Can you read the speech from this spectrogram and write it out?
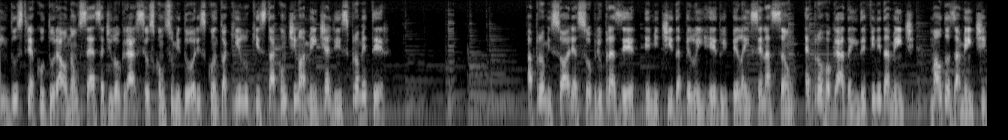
indústria cultural não cessa de lograr seus consumidores quanto aquilo que está continuamente a lhes prometer. A promissória sobre o prazer, emitida pelo enredo e pela encenação, é prorrogada indefinidamente, maldosamente,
